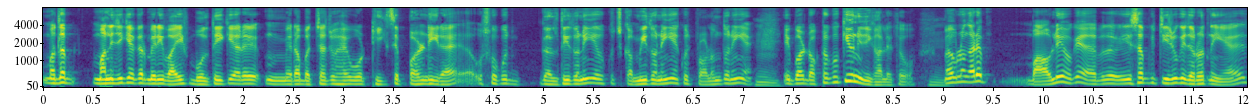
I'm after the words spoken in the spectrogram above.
मतलब मान लीजिए कि अगर मेरी वाइफ बोलती कि अरे मेरा बच्चा जो है वो ठीक से पढ़ नहीं रहा है उसको कुछ गलती तो नहीं है कुछ कमी तो नहीं है कुछ प्रॉब्लम तो नहीं है एक बार डॉक्टर को क्यों नहीं दिखा लेते हो? मैं बोलूँगा अरे बावले हो गया मतलब ये सब चीज़ों की ज़रूरत नहीं है।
